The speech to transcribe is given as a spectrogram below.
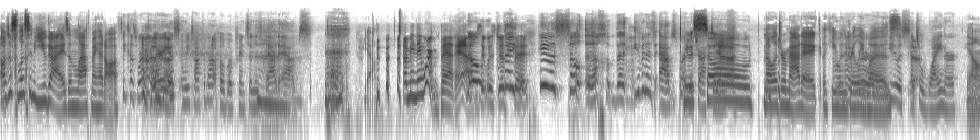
I'll just listen to you guys and laugh my head off. because we're hilarious and we talk about Hobo Prince and his bad abs. Yeah. I mean, they weren't bad abs. it was just they- that he was so ugh that even his abs weren't He was attractive. so Yeah. melodramatic. Like he Oh was really word. was. He was such Yeah. a whiner. Yeah.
